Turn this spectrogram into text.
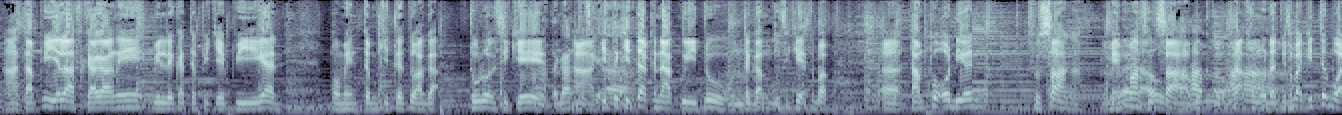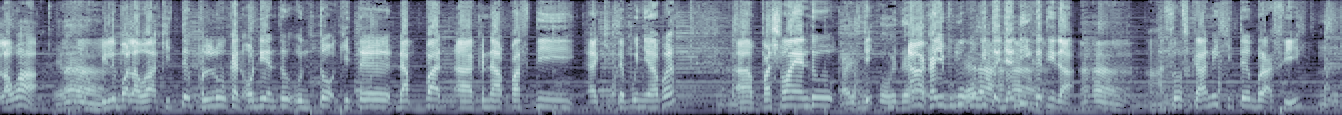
ah, tapi yelah sekarang ni bila kata PKP kan, momentum kita tu agak turun sikit. Terganggu Ah, sikit kita lah. kita kena akui itu terganggu sikit sebab uh, tanpa audience Susah ngah. Memang tahu, susah. faham Bukan, tu. tak Ha. semudah tu sebab kita buat lawak. Yalah. Bila buat lawak kita perlukan audience tu untuk kita dapat uh, kenal pasti uh, kita punya apa? Uh, punchline tu Kayu pokok kita. Ah, kayu Yalah, kita jadi ha. ke tidak? Ha. Ah, so sekarang ni kita beraksi Hmm.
